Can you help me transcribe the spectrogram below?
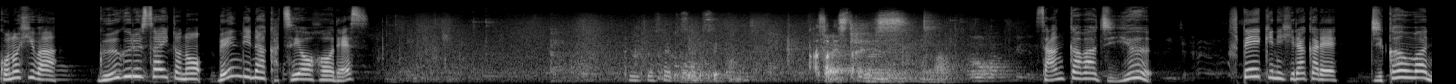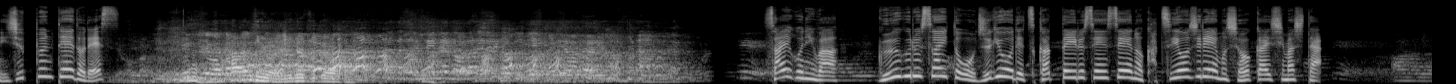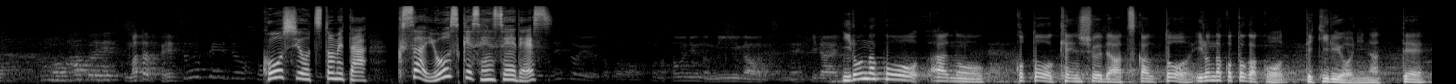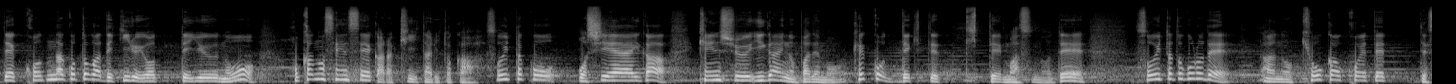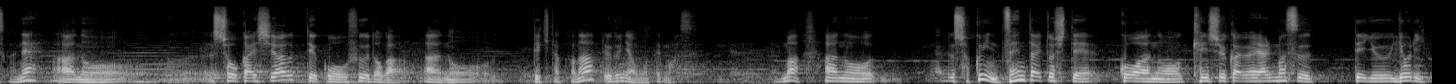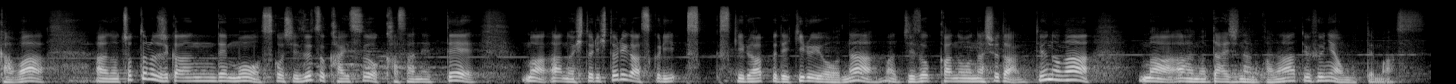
この日は Google サイトの便利な活用法です参加は自由。不定期に開かれ時間は20分程度です。最後には Google サイトを授業で使っている先生の活用事例も紹介しました。講師を務めた草陽介先生です。いろんなこうあのことを研修で扱うといろんなことがこうできるようになってでこんなことができるよっていうのを他の先生から聞いたりとかそういったこう教え合いが研修以外の場でも結構できてきてますのでそういったところであの教科を超えてですかねあの紹介し合うっていうこう風土があのできたかなというふうには思ってます。まあ、あの職員全体としてこうあの研修会をやりますっていうよりかはあのちょっとの時間でも少しずつ回数を重ねて、まあ、あの一人一人がスクリスキルアップできるような、まあ、持続可能な手段っていうのが、まあ、あの大事なのかなというふうには思ってます。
